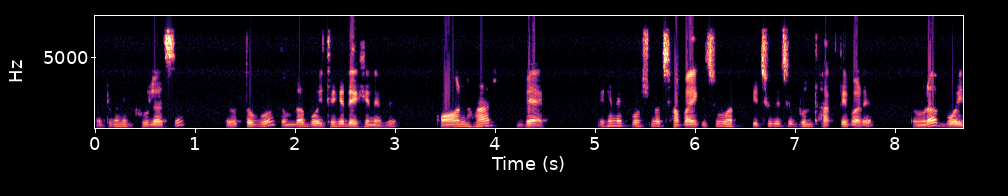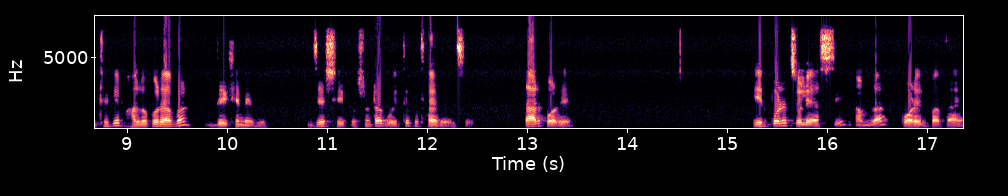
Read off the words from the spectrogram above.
একটুখানি ভুল আছে, তো তবুও তোমরা বই থেকে দেখে নেবে। অন হার ব্যাক এখানে প্রশ্ন ছাপায় কিছু কিছু কিছু ভুল থাকতে পারে। তোমরা বই থেকে ভালো করে আবার দেখে নেবে যে সেই প্রশ্নটা বইতে কোথায় রয়েছে। তারপরে, এরপরে চলে আসছি আমরা পরের পাতায়।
